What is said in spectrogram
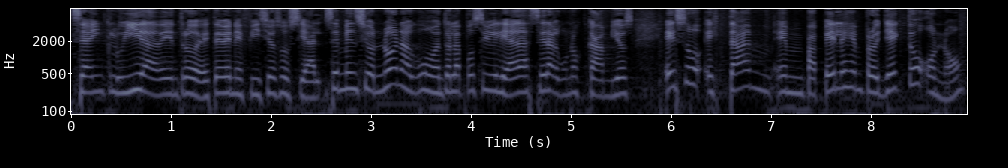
sea incluida dentro de este beneficio social. Se mencionó en algún momento la posibilidad de hacer algunos cambios. ¿Eso está en, en papeles, en proyecto o no?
